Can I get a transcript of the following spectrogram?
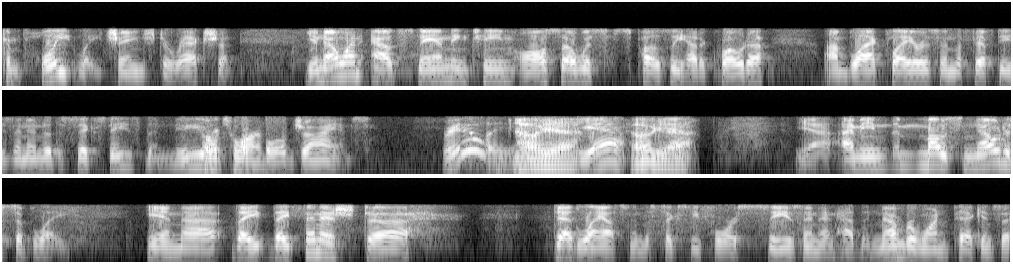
completely changed direction. You know an outstanding team also was supposedly had a quota on black players in the 50s and into the 60s. The New York Which one? Football Giants. Really? Oh yeah. Yeah. Oh yeah. Yeah. I mean, the- most noticeably, in uh, they they finished uh, dead last in the '64 season and had the number one pick, and so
